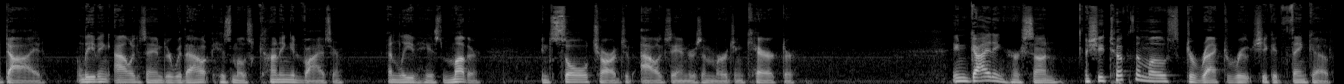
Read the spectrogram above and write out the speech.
died leaving Alexander without his most cunning advisor, and leave his mother in sole charge of Alexander's emerging character. In guiding her son, she took the most direct route she could think of,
